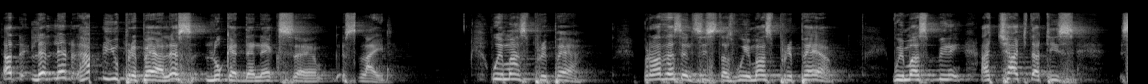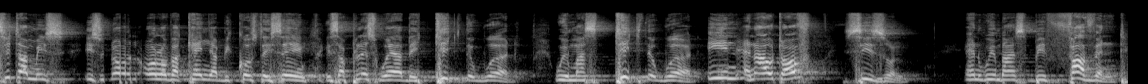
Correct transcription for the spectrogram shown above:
That, let, let, how do you prepare? Let's look at the next uh, slide. We must prepare. Brothers and sisters, we must prepare. We must be a church that is, CITAM is, is known all over Kenya because they say it's a place where they teach the word. We must teach the word in and out of season. And we must be fervent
